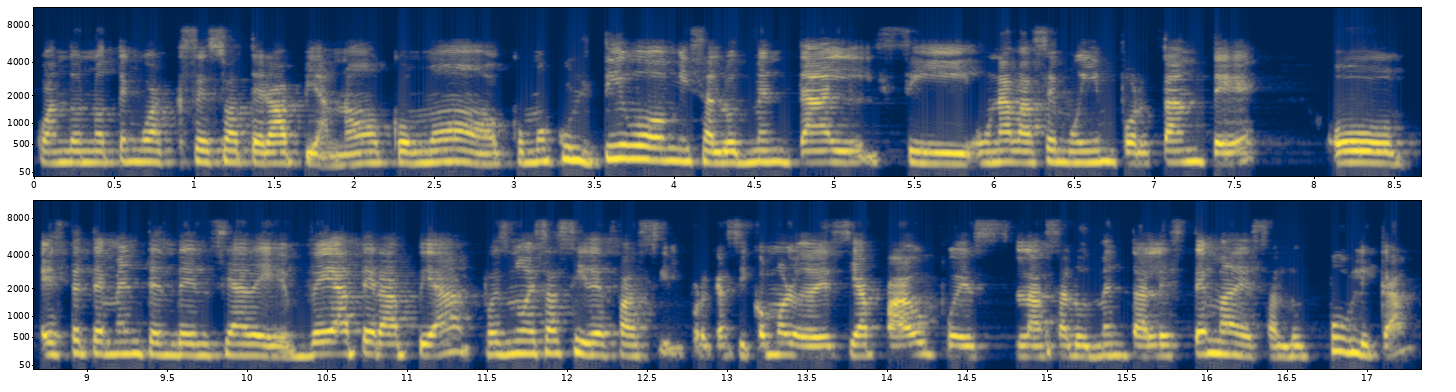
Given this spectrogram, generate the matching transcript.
cuando no tengo acceso a terapia, ¿no? ¿Cómo, cómo cultivo mi salud mental si una base muy importante o este tema en tendencia de ve a terapia, pues no es así de fácil, porque así como lo decía Pau, pues la salud mental es tema de salud pública.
